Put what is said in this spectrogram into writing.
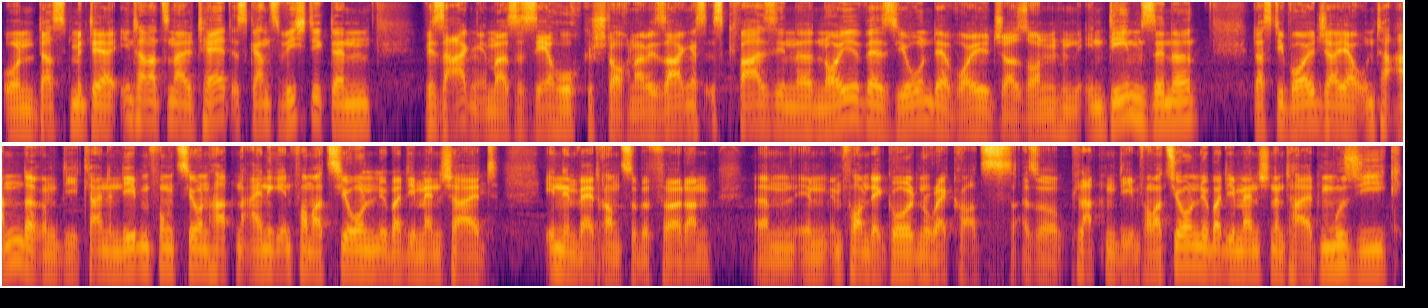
Und das mit der Internationalität ist ganz wichtig, denn wir sagen immer, es ist sehr hochgestochen, aber wir sagen, es ist quasi eine neue Version der Voyager-Sonden. In dem Sinne, dass die Voyager ja unter anderem die kleine Nebenfunktion hatten, einige Informationen über die Menschheit in den Weltraum zu befördern. Ähm, in, in Form der Golden Records. Also Platten, die Informationen über die Menschen enthalten, Musik.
